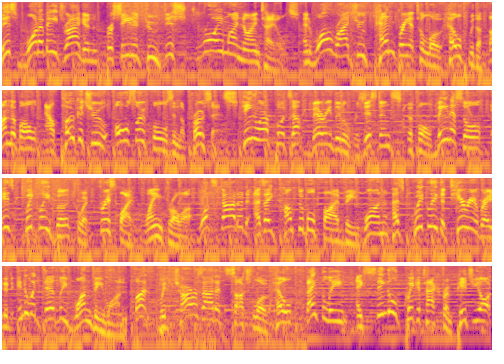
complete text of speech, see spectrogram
this wannabe dragon proceeded to destroy my Ninetales. And while Raichu can bring it to low health with a Thunderbolt, our Pokachu also falls in the process. Kingler puts up very little resistance before Venusaur is quickly burnt to a crisp by Flamethrower. What started as a comfortable 5v1 has quickly deteriorated into a deadly 1v1. But with Charizard at such low health, thankfully, a single quick attack from Pidgeot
